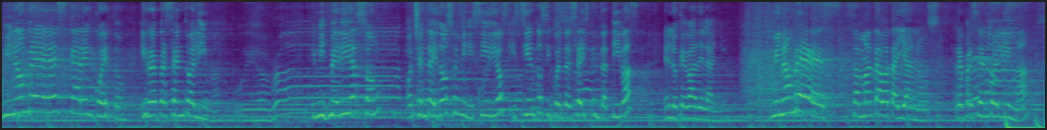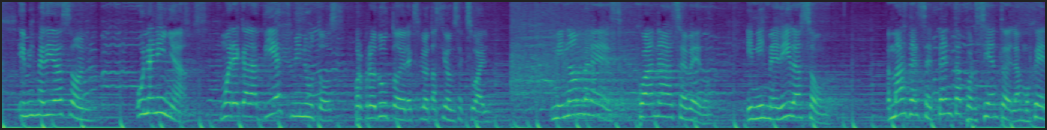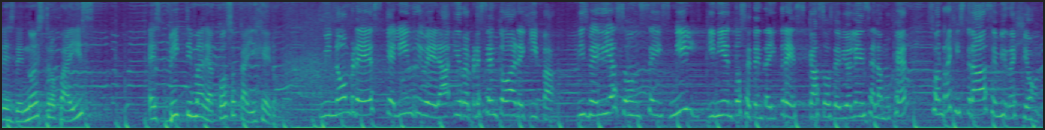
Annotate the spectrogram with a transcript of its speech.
Mi nombre es Karen Cueto y represento a Lima. Y mis medidas son 82 feminicidios y 156 tentativas en lo que va del año. Mi nombre es Samantha Batallanos, represento a Lima y mis medidas son una niña muere cada 10 minutos por producto de la explotación sexual. Mi nombre es Juana Acevedo y mis medidas son más del 70% de las mujeres de nuestro país es víctima de acoso callejero. Mi nombre es Kelin Rivera y represento a Arequipa. Mis medidas son 6.573 casos de violencia a la mujer son registradas en mi región.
